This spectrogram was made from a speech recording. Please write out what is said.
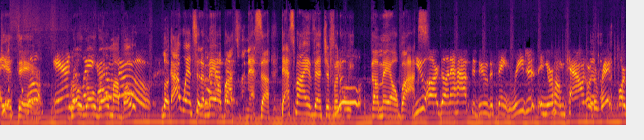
get there. Well, Angelique, row, row, row my know. boat. Look, I went to the don't have mailbox, Vanessa. That's my adventure for the You- week. The mailbox. You are gonna have to do the St. Regis in your hometown, or the Ritz, or,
